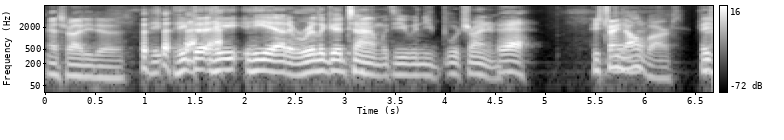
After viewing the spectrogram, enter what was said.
That's right, he does. he he, do- he he had a really good time with you when you were training him. Yeah. He's trained all of ours. He's,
